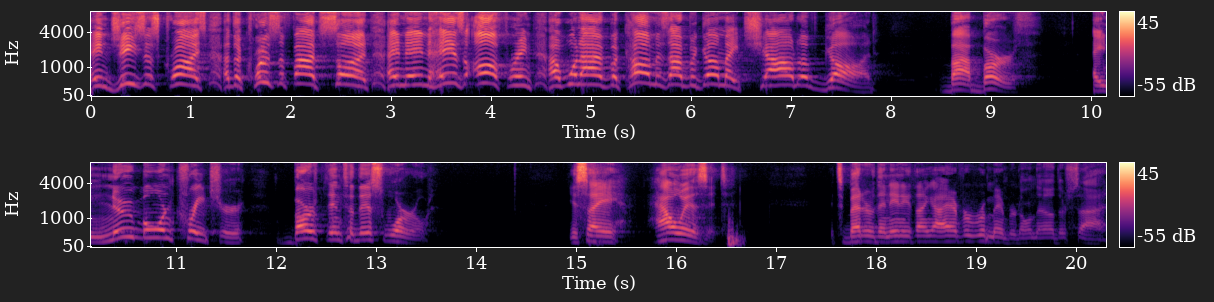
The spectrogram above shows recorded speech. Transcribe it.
in Jesus Christ, uh, the crucified Son, and in his offering. Uh, what I have become is I've become a child of God by birth, a newborn creature birthed into this world. You say, How is it? It's better than anything I ever remembered on the other side.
